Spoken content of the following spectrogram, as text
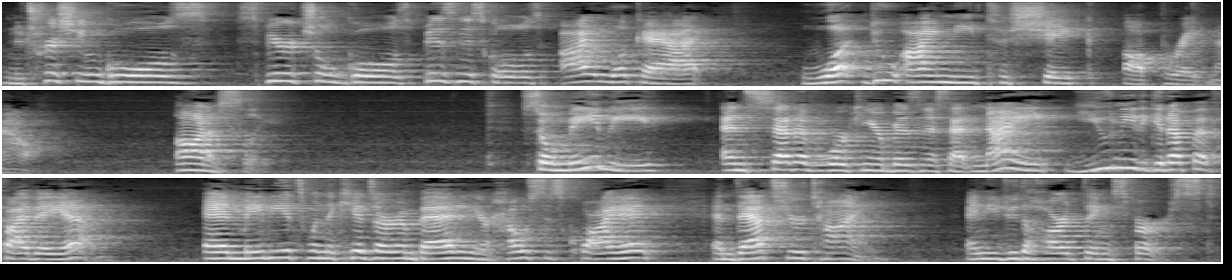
nutrition goals, spiritual goals, business goals I look at what do I need to shake up right now? honestly. So maybe instead of working your business at night, you need to get up at 5 a.m. And maybe it's when the kids are in bed and your house is quiet and that's your time and you do the hard things first.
